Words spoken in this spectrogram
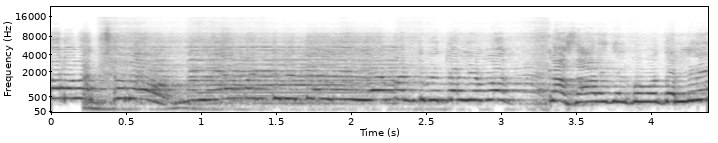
కొనవచ్చును. ఏమంటివి తల్లి? ఏమంటివి తల్లి? ఒక్కసారి తెలుపము తల్లి.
